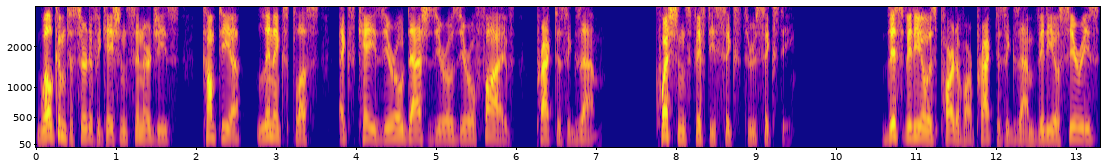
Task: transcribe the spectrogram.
Welcome to Certification Cynergy's, CompTIA, Linux Plus, XK0 005, Practice Exam. Questions 56 through 60. This video is part of our practice exam video series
